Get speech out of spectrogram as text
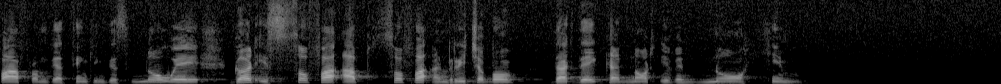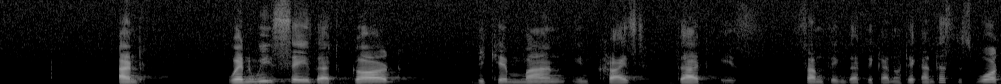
far from their thinking. There's no way. God is so far up, so far unreachable that they cannot even know Him. And when we say that God became man in Christ, that is something that they cannot take. And that is what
